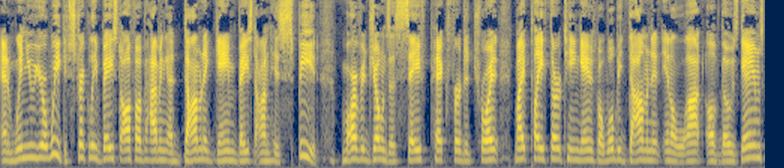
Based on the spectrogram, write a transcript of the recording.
and win you your week. It's strictly based off of having a dominant game based on his speed. Marvin Jones, a safe pick for Detroit, might play 13 games, but will be dominant in a lot of those games.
